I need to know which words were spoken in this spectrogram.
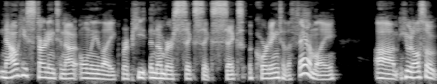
Now he's starting to not only like repeat the number 666 according to the family, um, he would also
